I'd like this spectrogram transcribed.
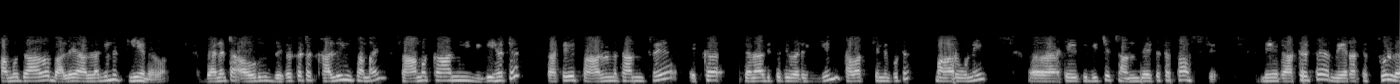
හමුදාව බලය අල්ලගෙන තියෙනවා. දැනට අවුරුදු දෙකකට කලින් තමයි සාමකාමී විදිහට රටේ පාලන තන්ත්‍රය එක ජනාධිපතිවරයෙක්ගෙන් තවත් කෙනෙකුට මාරු වුණේ රටේ තිබිච්ච ඡන්දයකට පස්සේ. මේ රටට මේ රට තුළ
